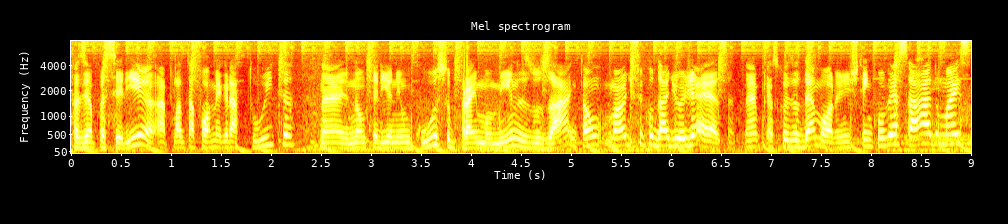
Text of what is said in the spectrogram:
fazer a parceria. A plataforma é gratuita, né? não teria nenhum custo para a Hemominas usar, então a maior dificuldade hoje é essa, né? porque as coisas demoram. A gente tem conversado, mas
